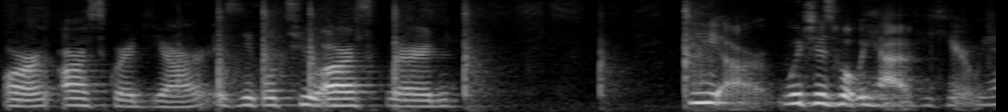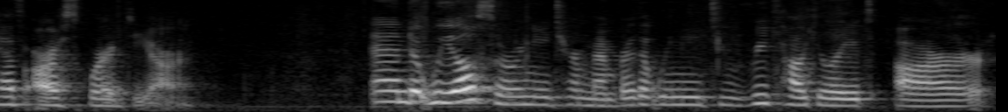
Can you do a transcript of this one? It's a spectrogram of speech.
or r squared dr, is equal to r squared dr, which is what we have here. We have r squared dr. And we also need to remember that we need to recalculate our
